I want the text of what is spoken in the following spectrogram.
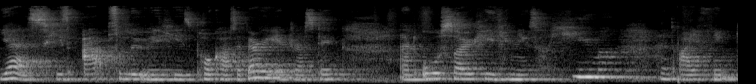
yes, he's absolutely his podcasts are very interesting, and also he uses humor, and I think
